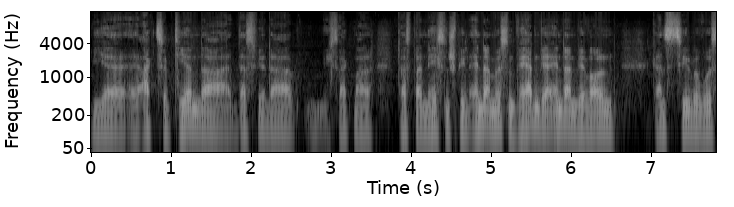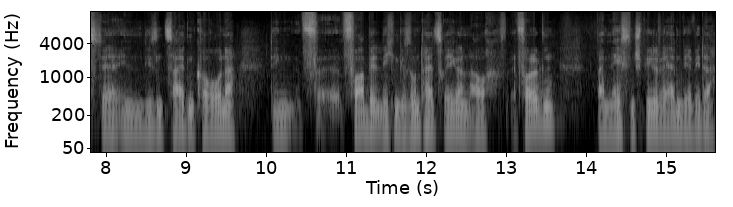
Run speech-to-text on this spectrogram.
Wir äh, akzeptieren da, dass wir da, ich sag mal, das beim nächsten Spiel ändern müssen. Werden wir ändern. Wir wollen ganz zielbewusst in diesen Zeiten Corona den vorbildlichen Gesundheitsregeln auch folgen. Beim nächsten Spiel werden wir wieder,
